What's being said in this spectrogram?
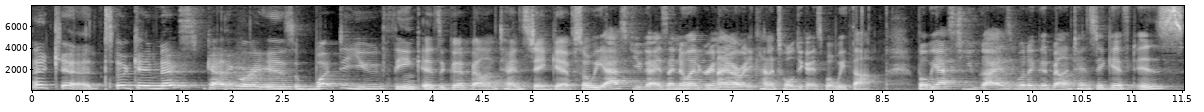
I can't. Okay, next category is what do you think is a good Valentine's Day gift? So we asked you guys. I know Edgar and I already kind of told you guys what we thought, but we asked you guys what a good Valentine's Day gift is,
